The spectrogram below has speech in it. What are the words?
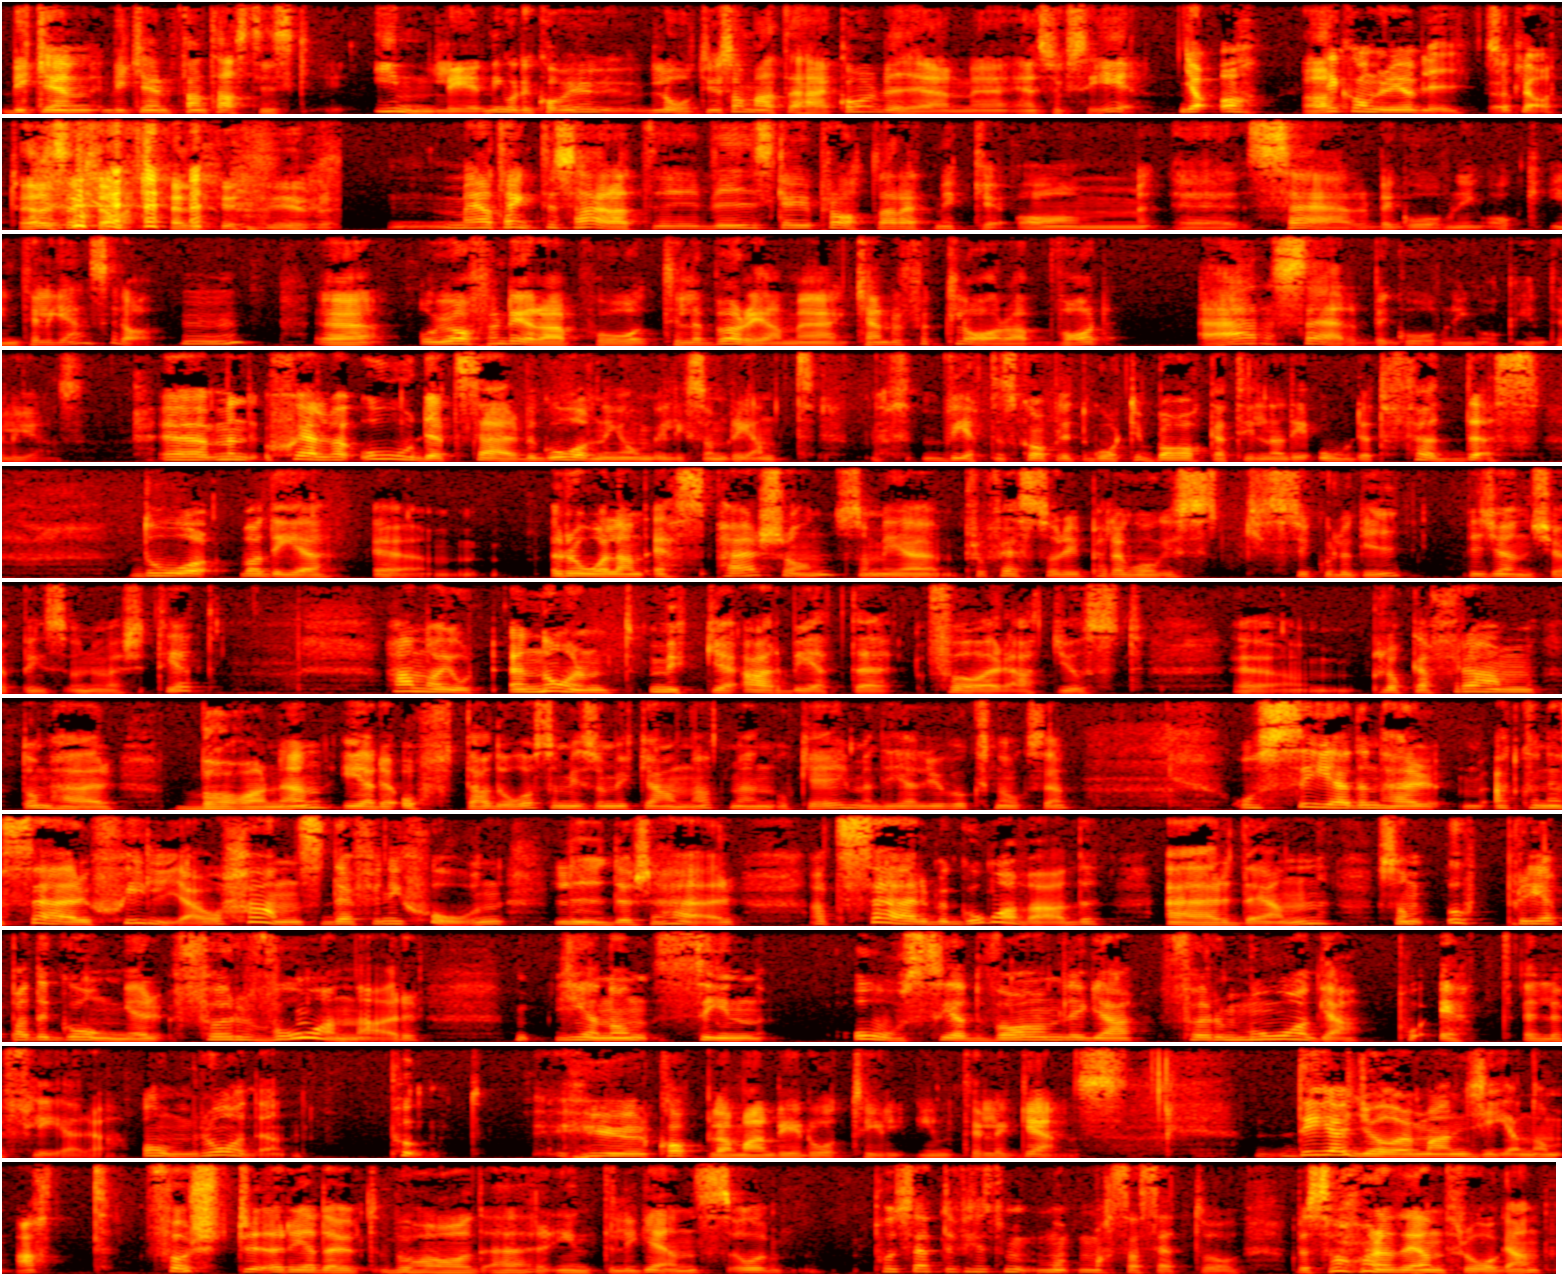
Vilken, vilken fantastisk inledning och det kommer ju, låter ju som att det här kommer bli en, en succé. Ja, ja. det kommer det ju bli såklart. Ja, såklart. Men jag tänkte så här att vi ska ju prata rätt mycket om eh, särbegåvning och intelligens idag. Mm. Eh, och jag funderar på till att börja med, kan du förklara vad är särbegåvning och intelligens? Eh, men själva ordet särbegåvning, om vi liksom rent vetenskapligt går tillbaka till när det ordet föddes, då var det eh, Roland S. Persson, som är professor i pedagogisk psykologi vid Jönköpings universitet. Han har gjort enormt mycket arbete för att just eh, plocka fram de här barnen, är det ofta då, som är så mycket annat, men okej, okay, men det gäller ju vuxna också och se den här, att kunna särskilja. Och hans definition lyder så här, att särbegåvad är den som upprepade gånger förvånar genom sin osedvanliga förmåga på ett eller flera områden. Punkt. Hur kopplar man det då till intelligens? Det gör man genom att först reda ut vad är intelligens. Och på sätt, det finns massa sätt att besvara den frågan.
